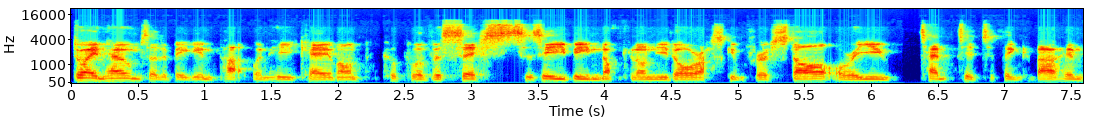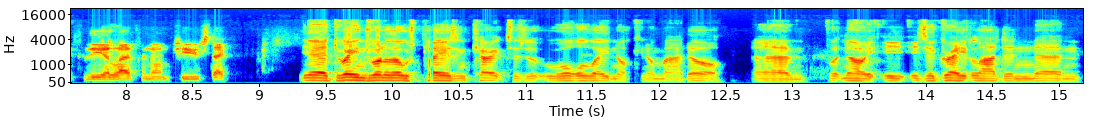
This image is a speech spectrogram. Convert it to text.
Duane Holmes had a big impact when he came on. A couple of assists. Has he been knocking on your door asking for a start, or are you tempted to think about him for the eleven on Tuesday? Yeah, Duane's one of those players and characters that are always knocking on my door. Um, but no, he's a great lad, and um,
